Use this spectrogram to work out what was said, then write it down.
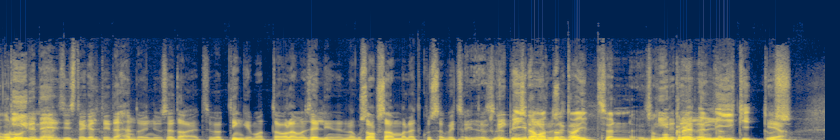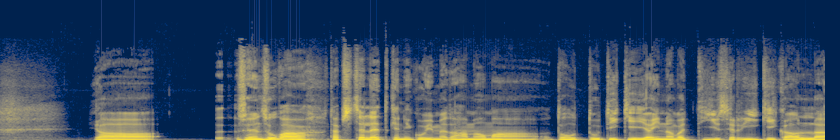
oluline. kiire tee siis tegelikult ei tähenda, on ju seda, et see peab tingimata olema selline nagu Saksamaal, et kus sa võid sõita ükskõik piiramatult, vaid see on, see on konkreetne liigitus. ja see on suva täpselt selle hetkeni, kui me tahame oma tohutu digi- ja innovatiivse riigiga olla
